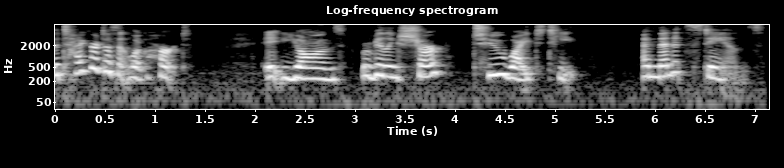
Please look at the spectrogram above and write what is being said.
The tiger doesn't look hurt. It yawns, revealing sharp, two white teeth. And then it stands,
